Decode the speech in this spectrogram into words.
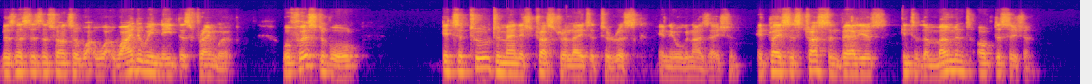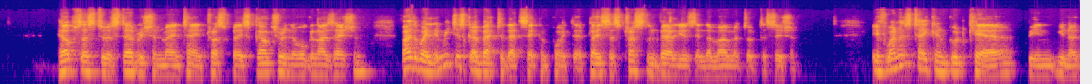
businesses and so on. So wh why do we need this framework? Well, first of all, it's a tool to manage trust related to risk in the organization. It places trust and values into the moment of decision, helps us to establish and maintain trust-based culture in the organization. By the way, let me just go back to that second point there, places trust and values in the moment of decision. If one has taken good care, been, you know,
